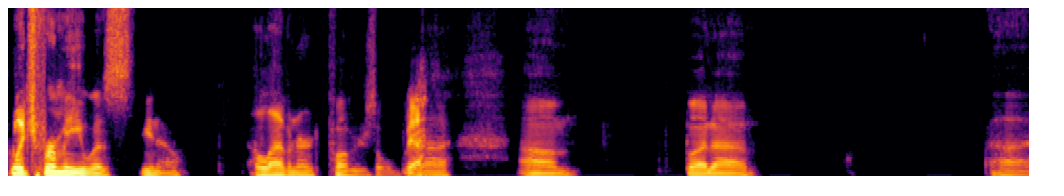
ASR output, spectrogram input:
which for me was you know 11 or 12 years old. But, Yeah. uh, um, but, uh, uh,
